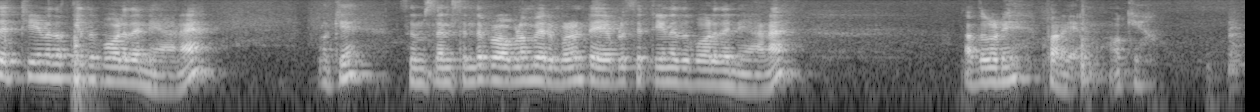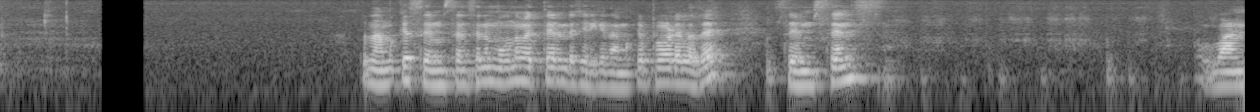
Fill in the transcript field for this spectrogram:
സെറ്റ് ചെയ്യണതൊക്കെ ഇതുപോലെ തന്നെയാണ്. ഓക്കെ സിംസൺസിന്റെ പ്രോബ്ലം വരുമ്പോഴും ടേബിൾ സെറ്റ് ചെയ്യുന്നത് ഇതുപോലെ തന്നെയാണ്. അതുകൂടി പറയാം. ഓക്കെ അപ്പോൾ നമുക്ക് സിംസൺസിന് മൂന്ന് മെത്തേഡ് ഉണ്ട് ശരിക്കും. നമുക്കിപ്പോൾ ഇവിടെ ഉള്ളത് Simpson's one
